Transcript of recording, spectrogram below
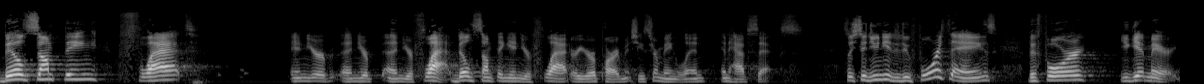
Build something flat in your, in your, in your flat. Build something in your flat or your apartment. She's from England and have sex. So she said, You need to do four things before you get married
